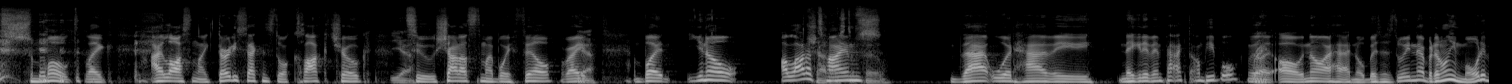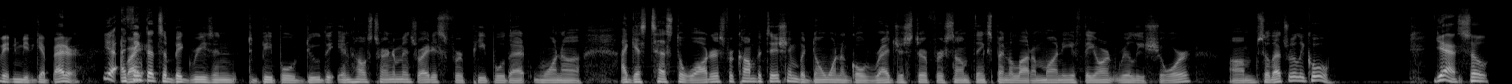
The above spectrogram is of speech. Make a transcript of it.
smoked. Like I lost in like 30 seconds to a clock choke. Yeah. To shout outs to my boy Phil, right? Yeah. But you know, a lot of Shout times that would have a negative impact on people. Right. Like, oh no, I had no business doing that, but it only motivated me to get better. Yeah, I Right. think that's a big reason to people do the in-house tournaments, right? Is for people that want to, I guess, test the waters for competition, but don't want to go register for something, spend a lot of money if they aren't really sure. Um, so that's really cool. Yeah. So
